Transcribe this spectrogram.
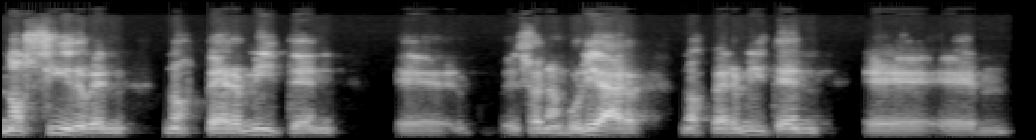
nos sirven, nos permiten eh, sonambulear, nos permiten eh, em,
